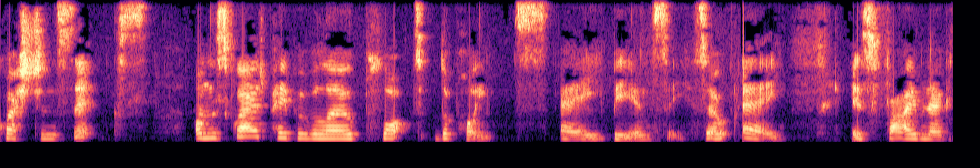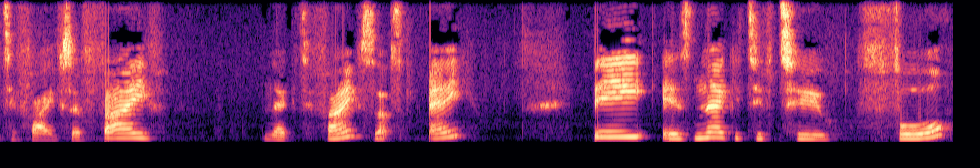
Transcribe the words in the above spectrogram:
Question 6. On the squared paper below, plot the points A, B and C. So A is 5, negative 5. So 5, negative 5, so that's A. B is negative 2, 4.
